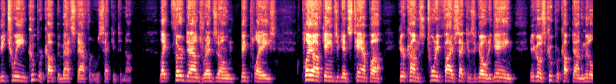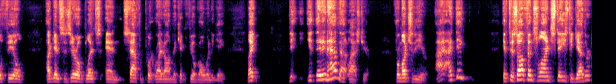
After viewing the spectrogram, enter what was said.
between Cooper Kupp and Matt Stafford was second to none. Like third downs, red zone, big plays, playoff games against Tampa. Here comes 25 seconds to go in the game. Here goes Cooper Kupp down the middle of the field against a zero blitz, and Stafford put it right on. They kick a field goal, win the game. Like they didn't have that last year for much of the year. I, I think if this offense line stays together,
